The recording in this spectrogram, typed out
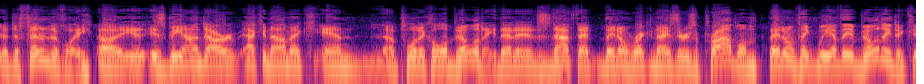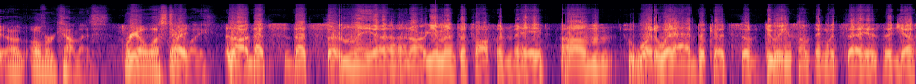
uh, definitively, uh, is beyond our economic and uh, political ability. That it is not that they don't recognize there is a problem; they don't think we have the ability to uh, overcome it realistically. Right. No, that's that's certainly uh, an argument that's often made. Um, what what advocates of doing something would say is that yes,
